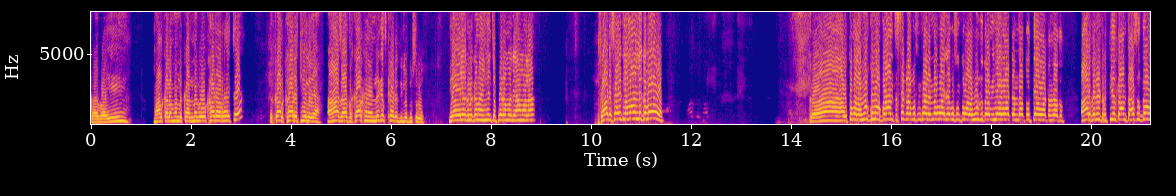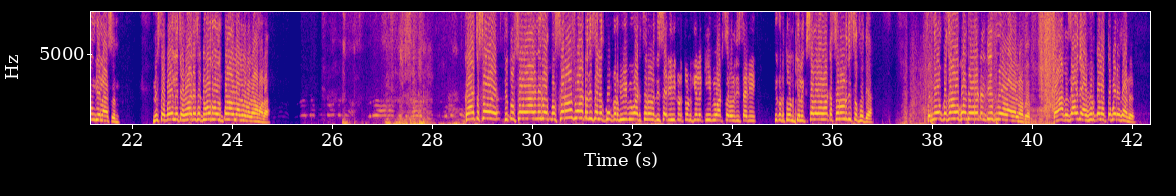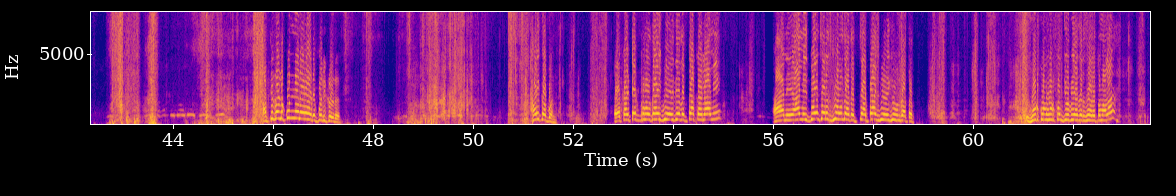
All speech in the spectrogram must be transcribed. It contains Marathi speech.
काय बाई? मालकाला म्हणलं काल नग खाड्यावर राहायचं तर काल खाडं केलं या. आज आता कारखान्याने लगेच खाडं दिलं दुसरं. यावं लागलं का नाही ह्यांच्या फोडामध्ये आम्हाला? साडे साईडला मानलं का भाऊ? का? अहो, तुम्हाला हुडकू हुडकू आमचं सकाळपासून झालं नऊ वाजल्यापासून तुम्हाला हुडकतो आम्ही. या वाटण जातो त्या वाटण जातो. अर्धा लिटर तेल तर आमचं असं जाऊन गेलं असं नुसतं बैलाच्या वाड्यासाठी वध वध पळावं लागलं बघा आम्हाला. काय सरळ तिथून सरळ निघत पण सरळच वाटा दिसायला कुंकड ही बी वाट सरळ दिसायली इकडे तोंड केलं की ही बी वाट सरळ दिसायली. तिकडे तोंड केलं की सगळ्या वाटा सरळ दिसत होत्या. पण नेमकं जावं कोणत्या वाटेल तेच मिळायला होतं पण आता जाऊ द्या हुडकाला तर बरं झालं. तिकडलं कोण नेलं वाट पलीकडं? हाय का पण? काय ट्रॅक्टर दाईक देतात टाकायला आम्ही? आणि आम्ही दोन चारच घेऊन जातात चार पाच बिळे घेऊन जातात. हुडकून हुडकून जो बेजार झाला तुम्हाला?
